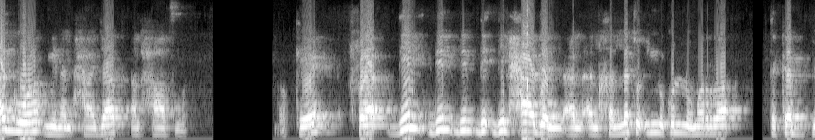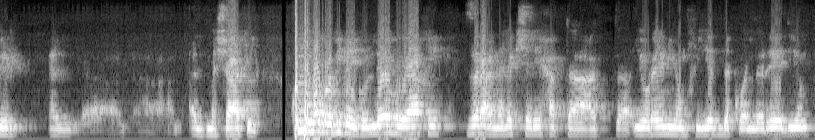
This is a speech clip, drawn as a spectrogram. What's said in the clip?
أقوى من الحاجات الحاصلة. okay؟ فدي دي دي, دي, الحاجة اللي خلته إنه كل مرة تكبر المشاكل. كل مرة بقى يقول له يا أخي زرعنا لك شريحة بتاعت يورانيوم في يدك ولا راديوم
